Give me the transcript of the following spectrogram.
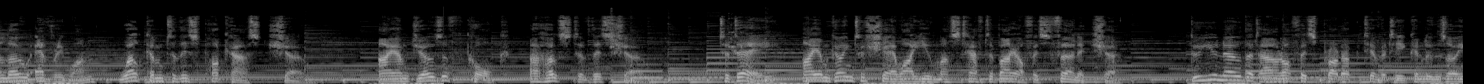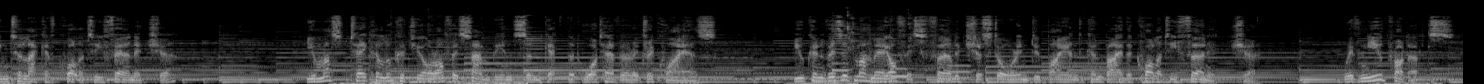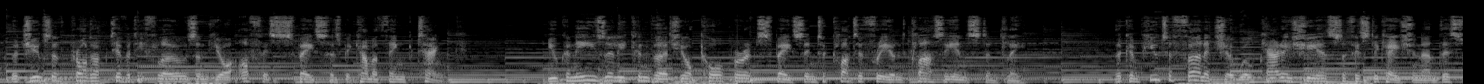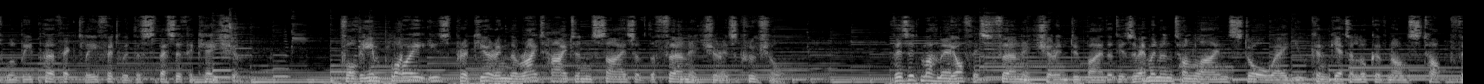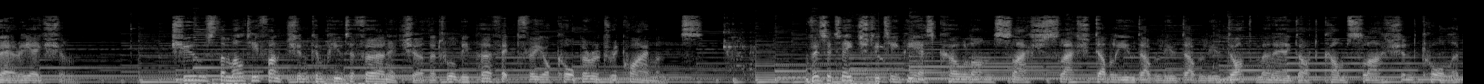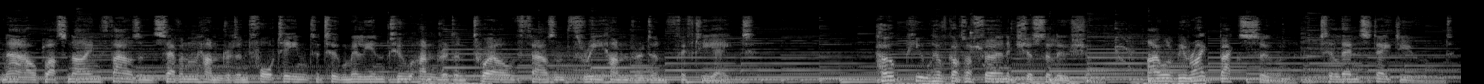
Hello everyone, welcome to this podcast show. I am Joseph Cork, a host of this show. Today, I am going to share why you must have to buy office furniture. Do you know that our office productivity can lose owing to lack of quality furniture? You must take a look at your office ambience and get that whatever it requires. You can visit Mahmayi Office Furniture Store in Dubai and can buy the quality furniture. With new products, the juice of productivity flows and your office space has become a think tank. You can easily convert your corporate space into clutter-free and classy instantly. The computer furniture will carry sheer sophistication and this will be perfectly fit with the specification. For the employees procuring the right height and size of the furniture is crucial. Visit Mahmayi Office Furniture in Dubai that is eminent online store where you can get a look of non-stop variation. Choose the multifunction computer furniture that will be perfect for your corporate requirements. Visit https colon slash slash www.mahmayi.com slash and call it now plus 9714 to 2212358. Hope you have got a furniture solution. I will be right back soon, till then stay tuned.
